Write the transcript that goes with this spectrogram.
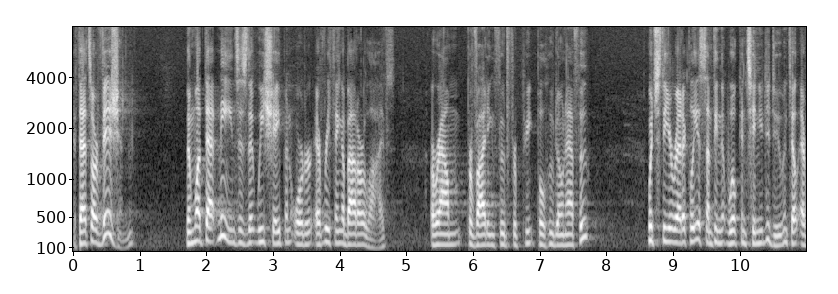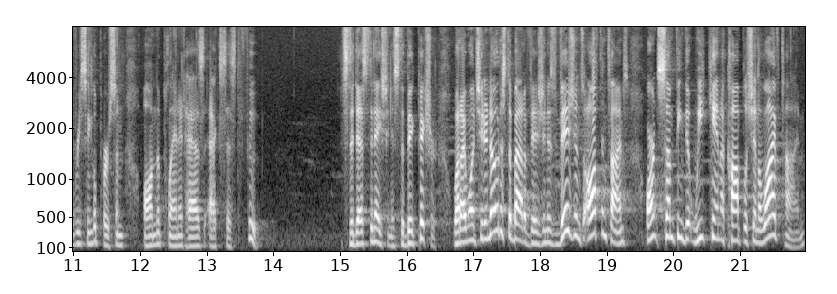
If that's our vision, then what that means is that we shape and order everything about our lives around providing food for people who don't have food which theoretically is something that we'll continue to do until every single person on the planet has access to food. It's the destination, it's the big picture. What I want you to notice about a vision is visions oftentimes aren't something that we can accomplish in a lifetime,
